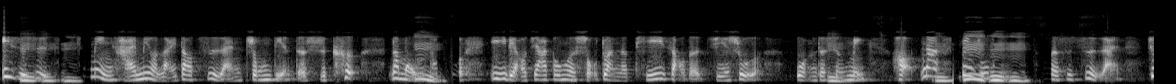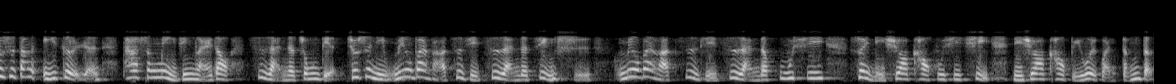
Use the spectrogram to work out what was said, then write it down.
意思是命还没有来到自然终点的时刻，嗯、那么我们通过医疗加工的手段呢，提早的结束了。我们的生命，好，那病毒的是自然，就是当一个人他生命已经来到自然的终点，就是你没有办法自己自然的进食，没有办法自己自然的呼吸，所以你需要靠呼吸器，你需要靠鼻胃管等等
